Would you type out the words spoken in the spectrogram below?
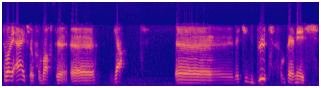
Terwijl je eigenlijk zou verwachten, eh, ja, eh, dat je in de buurt van Pernis,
